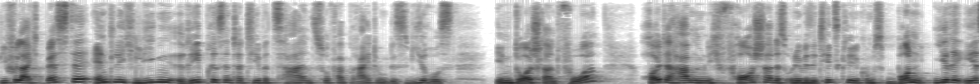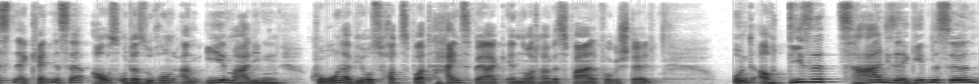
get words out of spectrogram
Die vielleicht beste, endlich liegen repräsentative Zahlen zur Verbreitung des Virus in Deutschland vor. Heute haben nämlich Forscher des Universitätsklinikums Bonn ihre ersten Erkenntnisse aus Untersuchungen am ehemaligen Coronavirus-Hotspot Heinsberg in Nordrhein-Westfalen vorgestellt. Und auch diese Zahlen, diese Ergebnisse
